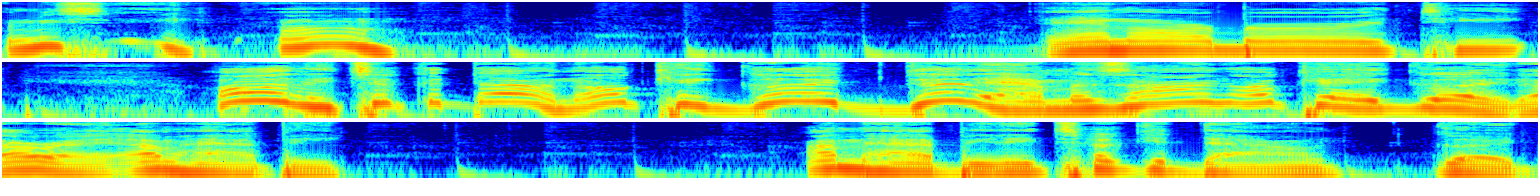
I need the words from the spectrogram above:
Let me see. Oh. Ann Arbor T. Oh, they took it down. Okay, good. Good, Amazon. Okay, good. All right, I'm happy. I'm happy they took it down. Good.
